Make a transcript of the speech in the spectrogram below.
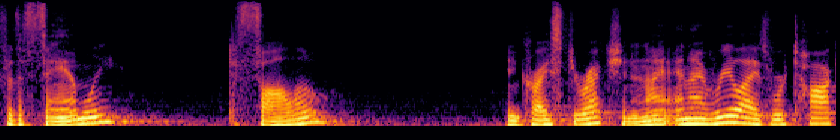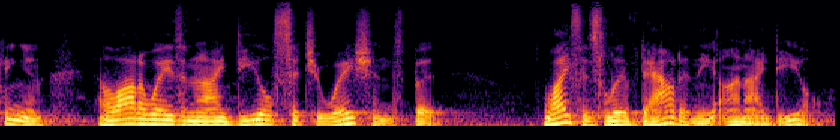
for the family to follow in Christ's direction? And I, and I realize we're talking in, in a lot of ways in ideal situations, but Life is lived out in the unideal.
